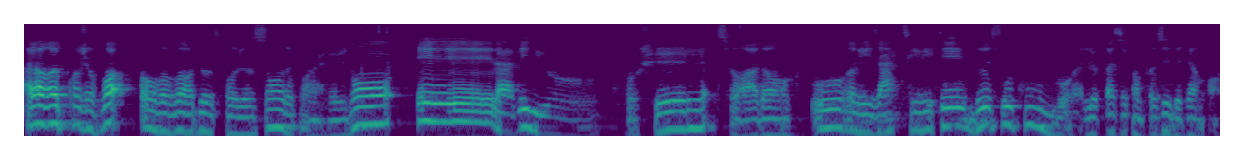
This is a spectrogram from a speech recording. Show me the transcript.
Alors, la prochaine fois, on va voir d'autres leçons de conjugaison et la vidéo prochaine sera donc pour les activités de ce cours, le passé composé des verbes en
